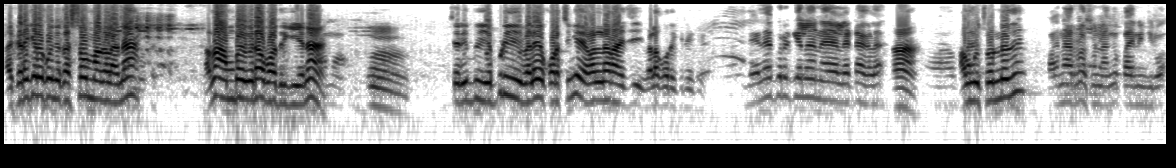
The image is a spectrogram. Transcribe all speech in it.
அது கிடைக்கிற கொஞ்சம் கஷ்டமாங்களாண்ணே அதான் ஐம்பது கிடா பார்த்துருக்கீங்கண்ணே ம். சரி இப்போ எப்படி விலையை குறைச்சிங்க? எவ்வளோ நேரம் ஆச்சு? விலை குறைக்கிறீங்க விலை குறைக்கலாம் லேட் ஆகல. ஆ. அவங்க சொன்னது? பதினாறு ரூபா சொன்னாங்க பதினஞ்சு ரூபா.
